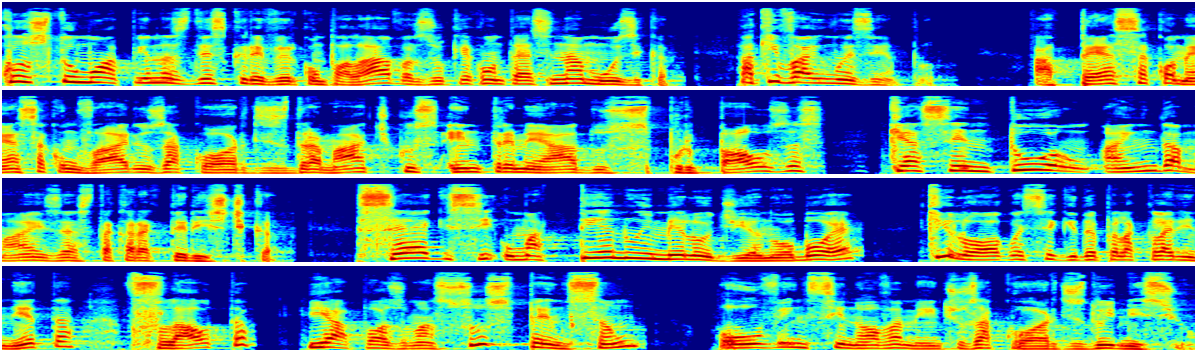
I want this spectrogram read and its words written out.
costumam apenas descrever com palavras o que acontece na música. Aqui vai um exemplo. A peça começa com vários acordes dramáticos entremeados por pausas que acentuam ainda mais esta característica. Segue-se uma tênue melodia no oboé, que logo é seguida pela clarineta, flauta e após uma suspensão, ouvem-se novamente os acordes do início.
